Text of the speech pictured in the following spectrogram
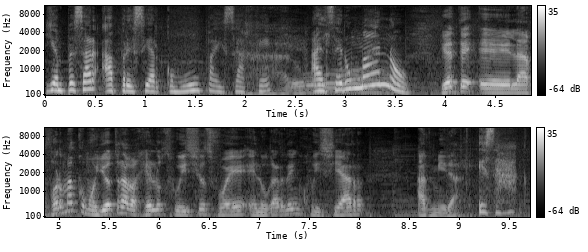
y empezar a apreciar como un paisaje claro. al ser humano. Fíjate, eh, la forma como yo trabajé los juicios fue, en lugar de enjuiciar, admirar. Exacto.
